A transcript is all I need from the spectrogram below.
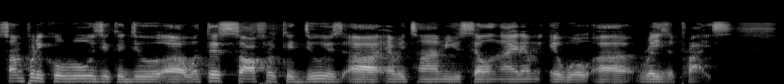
some pretty cool rules you could do. Uh, what this software could do is uh, every time you sell an item, it will uh, raise the price.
